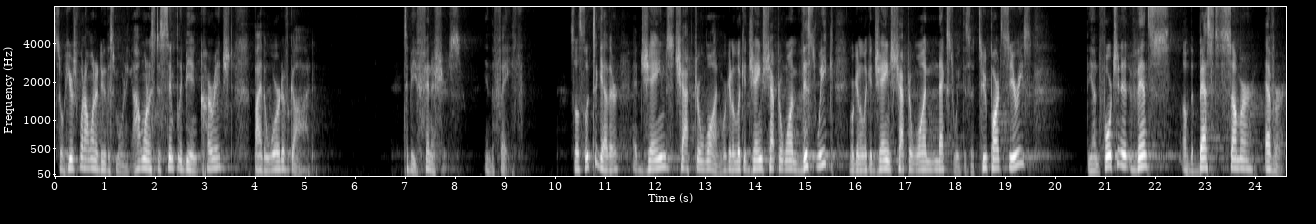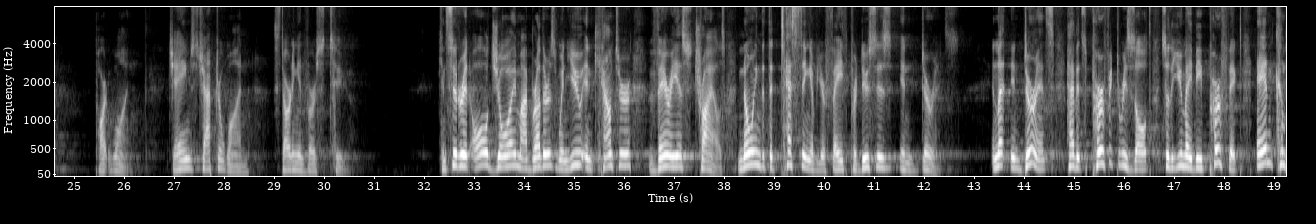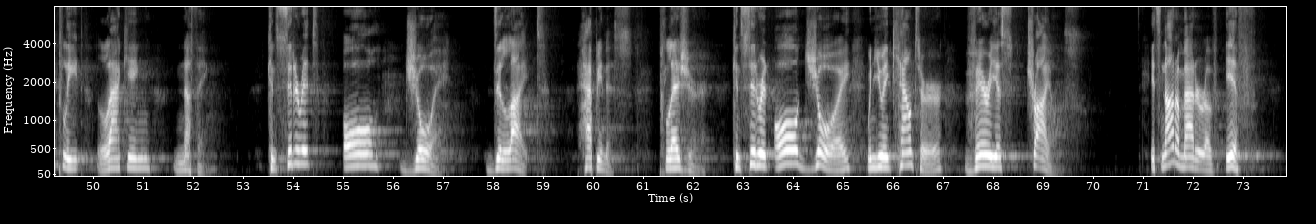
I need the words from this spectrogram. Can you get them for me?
So here's what I want to do this morning I want us to simply be encouraged by the Word of God to be finishers in the faith. So let's look together at James chapter 1. We're going to look at James chapter 1 this week. We're going to look at James chapter 1 next week. This is a two part series The Unfortunate Events of the Best Summer Ever, part 1. James chapter 1 starting in verse 2. Consider it all joy, my brothers, when you encounter various trials, knowing that the testing of your faith produces endurance. And let endurance have its perfect result so that you may be perfect and complete, lacking nothing. Consider it all joy delight, happiness, pleasure. Consider it all joy when you encounter various trials. It's not a matter of if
